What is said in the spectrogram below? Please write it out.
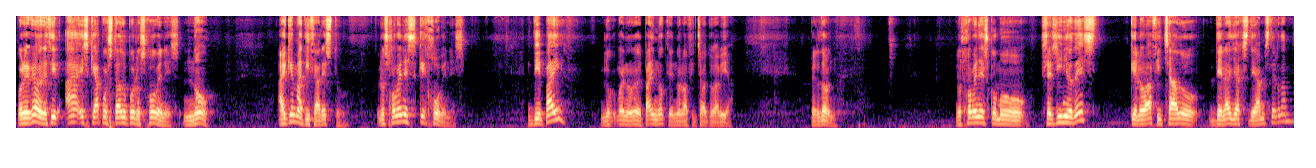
Porque claro, decir, ah, es que ha apostado por los jóvenes. No. Hay que matizar esto. Los jóvenes, ¿qué jóvenes? Depay, bueno, no Depay no, que no lo ha fichado todavía. Perdón. Los jóvenes como Serginho Dest, que lo ha fichado del Ajax de Ámsterdam.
